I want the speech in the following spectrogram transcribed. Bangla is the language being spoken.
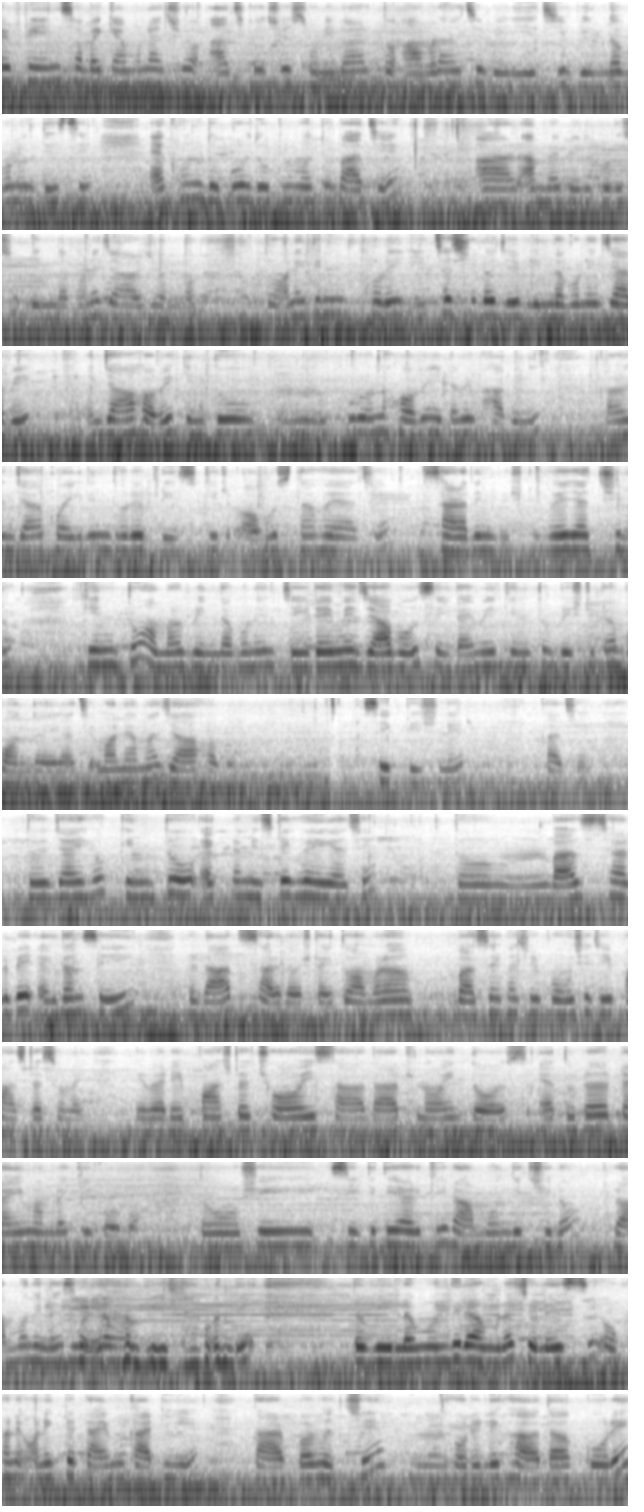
হাই ফ্রেন্ড, সবাই কেমন আছো? আজকে হচ্ছে শনিবার, তো আমরা হচ্ছে বেরিয়েছি বৃন্দাবন উদ্দেশ্যে। এখন দুপুর দুটোর মতো বাজে, আর আমরা বেরিয়ে পড়েছি বৃন্দাবনে যাওয়ার জন্য। তো অনেক দিন ধরে ইচ্ছা ছিল যে বৃন্দাবনে যাবে, যাওয়া হবে, কিন্তু পূরণ হবে এটা আমি ভাবিনি। কারণ যা কয়েকদিন ধরে বৃষ্টির অবস্থা হয়ে আছে, সারাদিন বৃষ্টি হয়ে যাচ্ছিল, কিন্তু আমার বৃন্দাবনে যেই টাইমে যাব, সেই টাইমে কিন্তু বৃষ্টিটা বন্ধ হয়ে গেছে মানে আমার যাওয়া হবে শ্রীকৃষ্ণের কাছে। তো যাই হোক, কিন্তু একটা মিস্টেক হয়ে গেছে, তো বাস ছাড়বে একদম সেই রাত সাড়ে দশটায়, তো আমরা বাসের কাছে পৌঁছে পৌঁছেছি পাঁচটার সময়। এবারে পাঁচটা ছয় সাত আট নয় দশ এতটা টাইম আমরা কি করব? তো সেই সিটিতে আর কি রাম মন্দির ছিল। রাম মন্দির নয় সরি বিড়লা মন্দির। তো বিড়লা মন্দিরে আমরা চলে এসেছি। ওখানে অনেকটা টাইম কাটিয়ে তারপর হচ্ছে হোটেলে খাওয়া দাওয়া করে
